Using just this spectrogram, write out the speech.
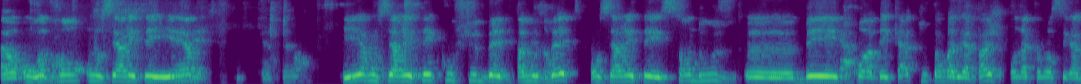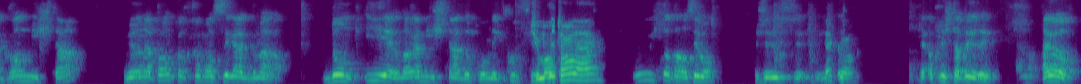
Alors, on reprend, on s'est arrêté hier. Hier, on s'est arrêté Koufioudbet, Amoudbet, on s'est arrêté 112 B3, B4, tout en bas de la page. On a commencé la grande Mishnah, mais on n'a pas encore commencé la Gemara. Donc, hier, dans la Mishnah, donc on est Koufioudbet. Tu m'entends là? Oui, je t'entends, c'est bon. D'accord. Après, je t'appellerai. Alors,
